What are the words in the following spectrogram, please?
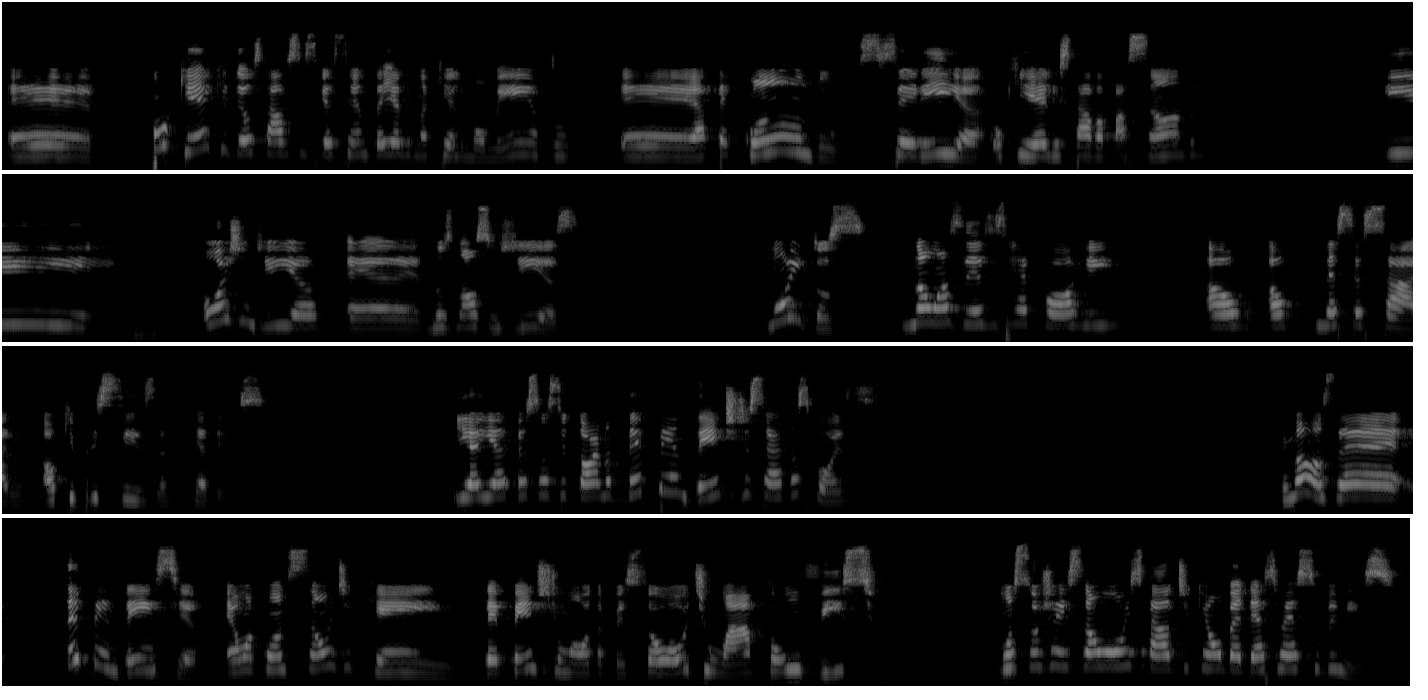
é, por que, que Deus estava se esquecendo dele naquele momento, é, até quando seria o que ele estava passando. E hoje em dia, é, nos nossos dias, muitos não às vezes recorrem ao, ao necessário, ao que precisa, que é Deus. E aí a pessoa se torna dependente de certas coisas. Irmãos, é, Dependência é uma condição de quem depende de uma outra pessoa ou de um hábito ou um vício. Uma sujeição ou um estado de quem obedece ou é submisso.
